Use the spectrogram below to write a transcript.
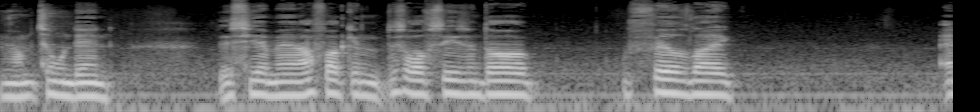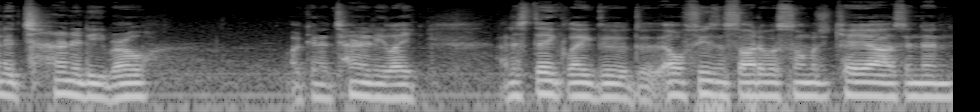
You know, I'm tuned in this year, man. I fucking this off season, dog, feels like an eternity, bro. Like an eternity. Like I just think like the the off season started with so much chaos, and then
